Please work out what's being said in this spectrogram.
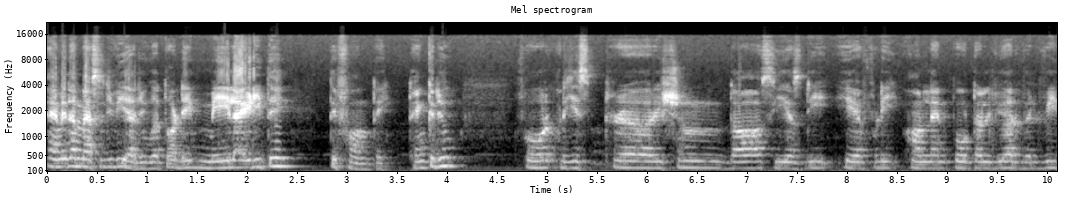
ਐਵੇਂ ਦਾ ਮੈਸੇਜ ਵੀ ਆ ਜਾਊਗਾ ਤੁਹਾਡੇ ਮੇਲ ਆਈਡੀ ਤੇ ਤੇ ਫੋਨ ਤੇ। Thank you for registration the CSD AFD online portal you are will be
